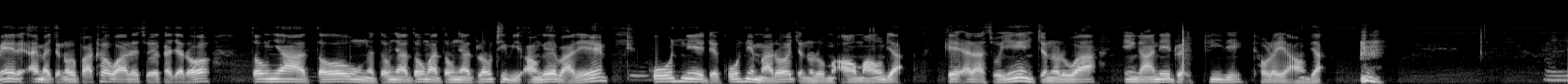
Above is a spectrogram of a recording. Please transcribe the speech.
မယ်တဲ့အဲ့မှာကျွန်တော်တို့ဘာထွက်သွားလဲဆိုတဲ့ခါကျတော့3ည3နဲ့3ည3မှာ3ညတစ်လုံးထိပြီးအောင်ခဲ့ပါတယ်6နှစ်တဲ့6နှစ်မှာတော့ကျွန်တော်တို့မအောင်ပါဘူးဗျကဲအဲ့ဒါဆိုရင်ကျွန်တော်တို့ကအင်္ဂါနေ့အတွက်ကီးလေးထုတ်လိုက်ရအောင်ဗျခွင်4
